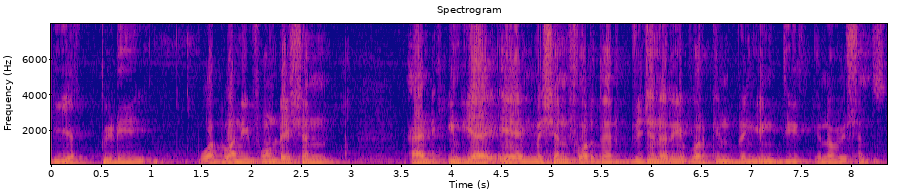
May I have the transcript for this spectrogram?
DFPD, Wadhwani Foundation, and India AI Mission for their visionary work in bringing these innovations.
